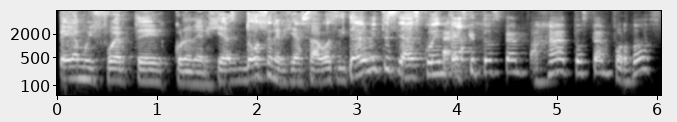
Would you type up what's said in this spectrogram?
pega muy fuerte con energías, dos energías aguas. Literalmente, si te das cuenta. Ah, es que todos pegan, ajá, todos pegan por dos.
